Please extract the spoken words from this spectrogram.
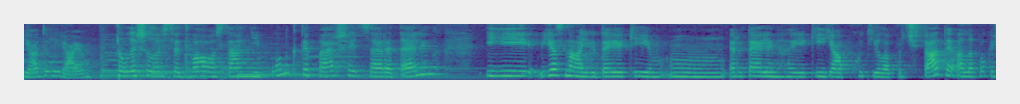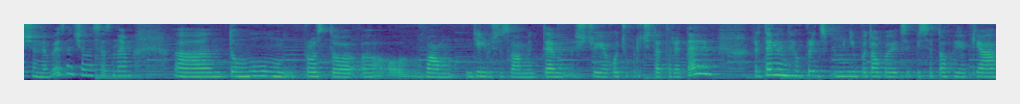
я довіряю. Залишилося два останні пункти. Перший це ретелінг. І я знаю деякі ретелінги, які я б хотіла прочитати, але поки що не визначилася з ним. Тому просто е, вам ділюся з вами тим, що я хочу прочитати ретелінг. Ретелінги, в принципі, мені подобаються після того, як я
